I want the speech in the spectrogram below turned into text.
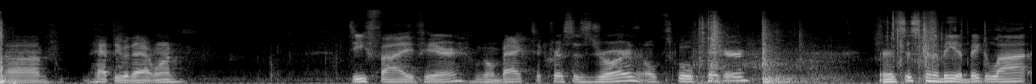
Um, happy with that one. D5 here. I'm going back to Chris's drawer, old school picker. And it's just going to be a big lot.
